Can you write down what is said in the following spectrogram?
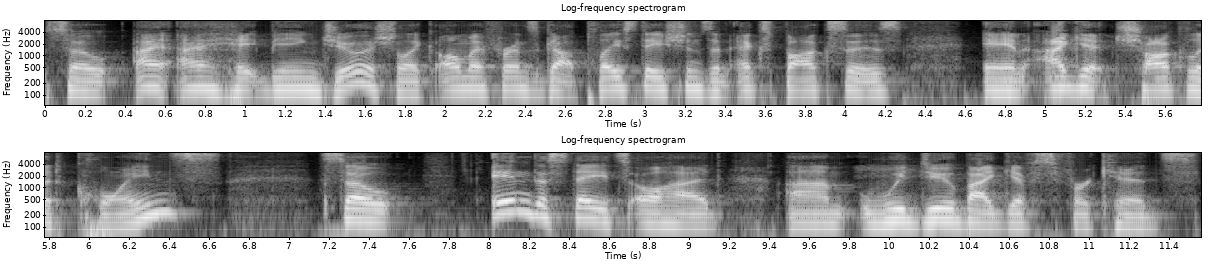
so I, I hate being Jewish. Like all my friends got PlayStations and Xboxes, and I get chocolate coins. So in the states, Ohad, um, we do buy gifts for kids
